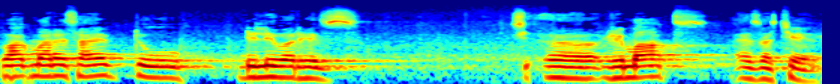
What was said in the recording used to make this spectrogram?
Waghmare Sahib to deliver his uh, remarks as a chair.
